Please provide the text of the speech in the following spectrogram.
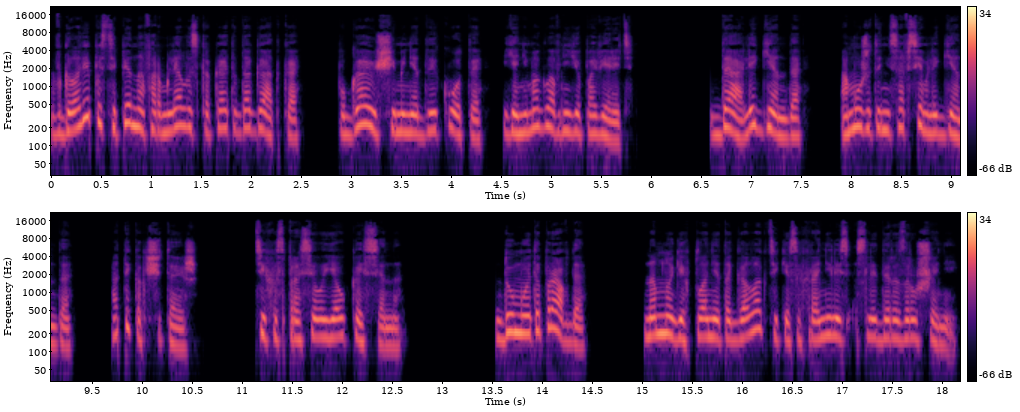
В голове постепенно оформлялась какая-то догадка, пугающая меня до икоты, я не могла в нее поверить. Да, легенда, а может и не совсем легенда. А ты как считаешь? Тихо спросила я у Кэссина. Думаю, это правда. На многих планетах галактики сохранились следы разрушений.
